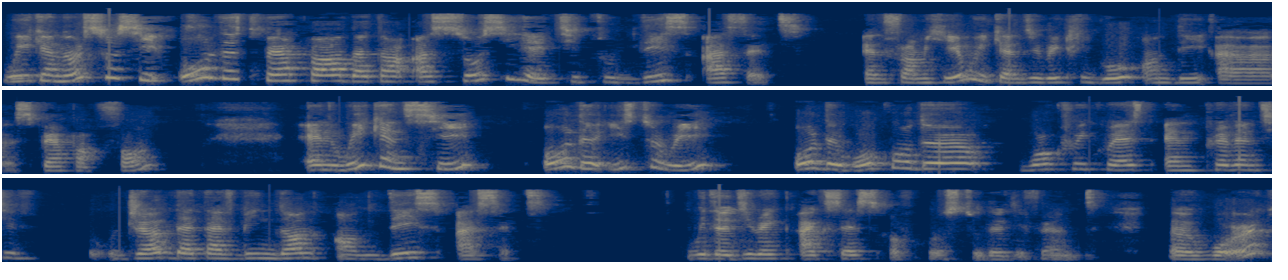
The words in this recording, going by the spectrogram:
we can also see all the spare parts that are associated to this asset. And from here, we can directly go on the uh, spare part form. And we can see all the history, all the work order, work request, and preventive job that have been done on these assets with a direct access, of course, to the different uh, work.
